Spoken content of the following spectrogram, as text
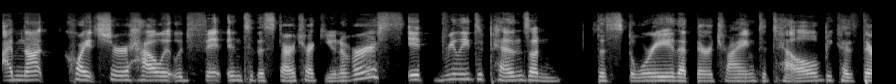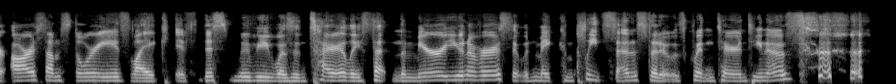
I'm not quite sure how it would fit into the Star Trek universe. It really depends on the story that they're trying to tell because there are some stories like if this movie was entirely set in the mirror universe it would make complete sense that it was quentin tarantino's.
